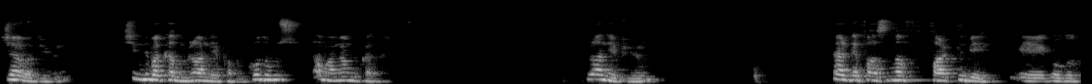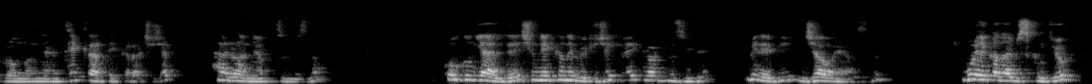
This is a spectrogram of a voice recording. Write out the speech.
Java diyorum. Şimdi bakalım run yapalım. Kodumuz tamamen bu kadar. Run yapıyorum. Her defasında farklı bir e, Google Chrome'dan yani tekrar tekrar açacak. Her run yaptığımızda. Google geldi. Şimdi ekranı büyütecek ve gördüğünüz gibi birebir Java yazdı. Buraya kadar bir sıkıntı yok.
